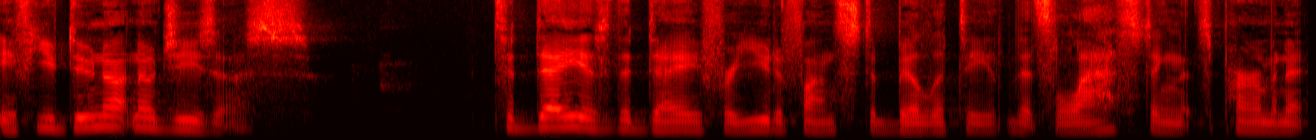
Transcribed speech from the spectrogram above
If you do not know Jesus, today is the day for you to find stability that's lasting, that's permanent,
